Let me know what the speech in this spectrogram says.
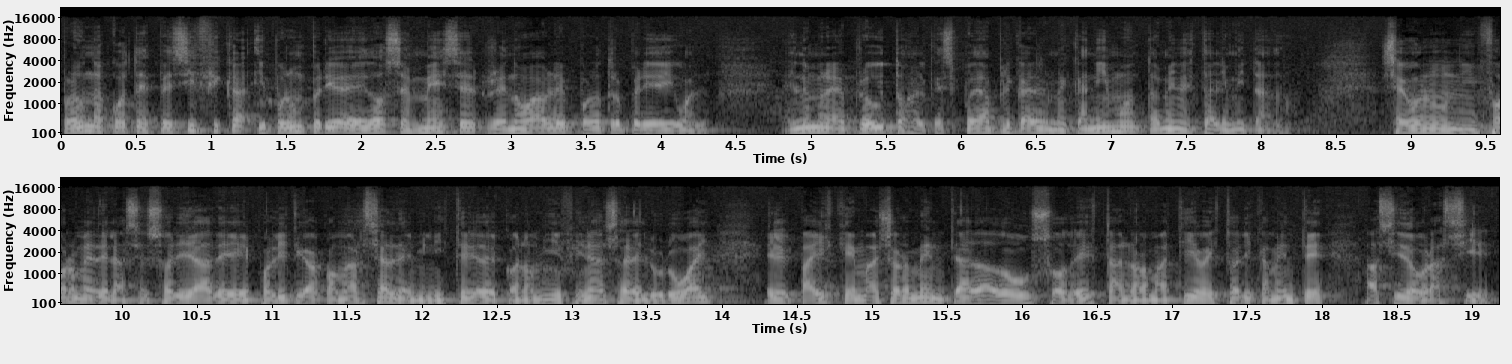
por una cuota específica y por un periodo de 12 meses renovable por otro periodo igual. El número de productos al que se puede aplicar el mecanismo también está limitado. Según un informe de la Asesoría de Política Comercial del Ministerio de Economía y Finanzas del Uruguay, el país que mayormente ha dado uso de esta normativa históricamente ha sido Brasil,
